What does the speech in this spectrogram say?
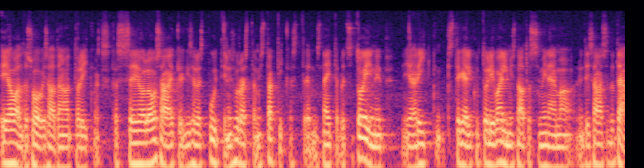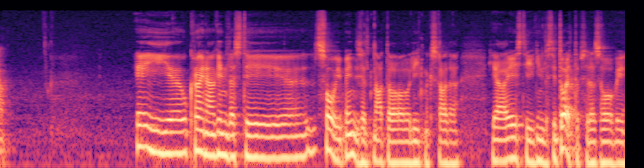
ei avalda soovi saada NATO liikmeks, kas see ei ole osa ikkagi sellest Putini survestamistaktikast, mis näitab, et see toimib ja riik, kes tegelikult oli valmis NATO-sse minema, nüüd ei saa seda teha? ei, Ukraina kindlasti soovib endiselt NATO liikmeks saada ja Eesti kindlasti toetab seda soovi.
